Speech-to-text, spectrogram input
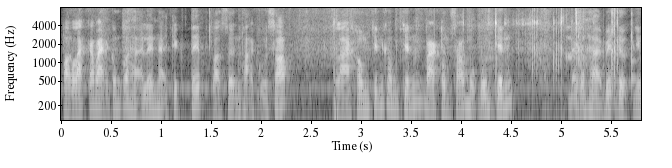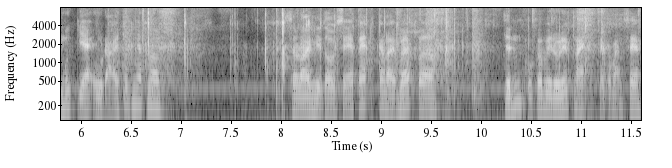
Hoặc là các bạn cũng có thể liên hệ trực tiếp vào số điện thoại của shop là 0909 306 149 để có thể biết được những mức giá ưu đãi tốt nhất hơn. Sau đây thì tôi sẽ test cái loại bếp ờ, chính của cái video clip này cho các bạn xem.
